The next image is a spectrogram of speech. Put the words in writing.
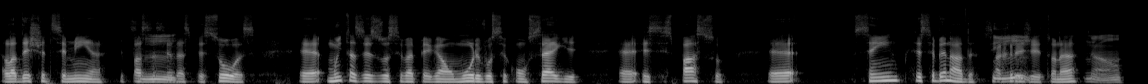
ela deixa de ser minha e passa a ser Sim. das pessoas. É, muitas vezes você vai pegar um muro e você consegue é, esse espaço é, sem receber nada, Sim. acredito, né? Não,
